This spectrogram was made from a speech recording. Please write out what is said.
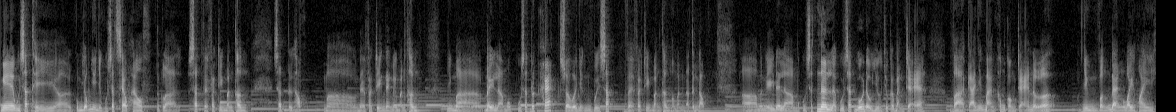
Nghe quyển sách thì uh, cũng giống như những cuốn sách self help tức là sách về phát triển bản thân sách tự học mà để phát triển rèn luyện bản thân. Nhưng mà đây là một cuốn sách rất khác so với những quyển sách về phát triển bản thân mà mình đã từng đọc. À, mình nghĩ đây là một cuốn sách nên là cuốn sách gối đầu giường cho các bạn trẻ và cả những bạn không còn trẻ nữa nhưng vẫn đang loay hoay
